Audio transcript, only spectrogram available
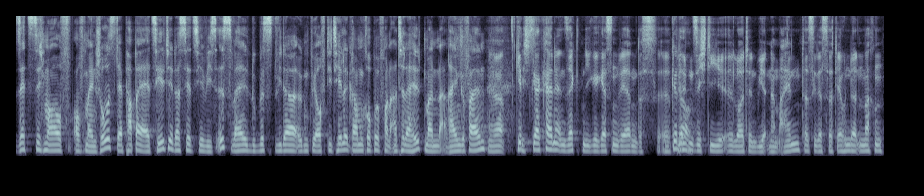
setz dich mal auf, auf meinen Schoß, der Papa erzählt dir das jetzt hier, wie es ist, weil du bist wieder irgendwie auf die Telegram-Gruppe von Attila Hildmann reingefallen. Ja, gibt gar keine Insekten, die gegessen werden. Das äh, genau. bilden sich die äh, Leute in Vietnam ein, dass sie das seit Jahrhunderten machen.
